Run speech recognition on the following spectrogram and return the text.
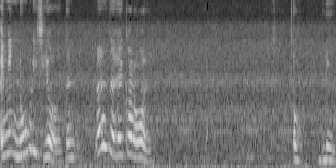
I mean, nobody's here. Then where the heck are all? Oh, blue.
